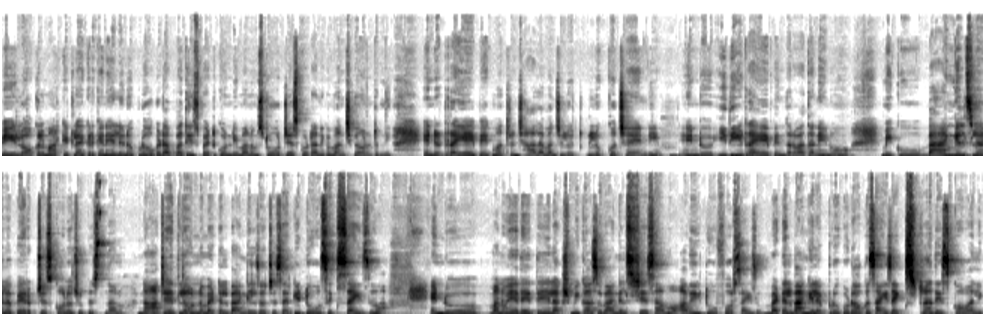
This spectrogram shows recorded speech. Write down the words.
మీ లోకల్ మార్కెట్లో ఎక్కడికైనా వెళ్ళినప్పుడు ఒక డబ్బా తీసి పెట్టుకోండి. మనం స్టోర్ చేసుకోవడానికి మంచిగా ఉంటుంది. అండ్ డ్రై అయిపోయాక మాత్రం చాలా మంచి లుక్ లుక్ వచ్చాయండి. అండ్ ఇది డ్రై అయిపోయిన తర్వాత నేను మీకు బ్యాంగిల్స్లో ఎలా పేరప్ చేసుకోవాలో చూపిస్తున్నాను. నా చేతిలో ఉన్న మెటల్ బ్యాంగిల్స్ వచ్చేసరికి టూ సిక్స్ సైజు. అండ్ మనం ఏదైతే లక్ష్మీ కాసు బ్యాంగిల్స్ చేసామో అవి two four size. Metal bangle ఎప్పుడు కూడా ఒక సైజ్ ఎక్స్ట్రా తీసుకోవాలి.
